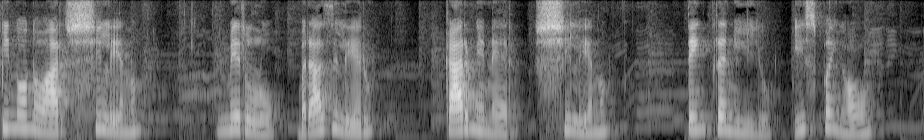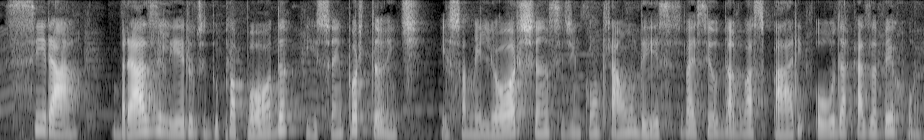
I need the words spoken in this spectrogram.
Pinot Noir chileno, Merlot brasileiro, Carmener chileno, tempranilho espanhol, cirá brasileiro de dupla poda, isso é importante. Isso a melhor chance de encontrar um desses vai ser o da Guaspari ou da Casa Verrone.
